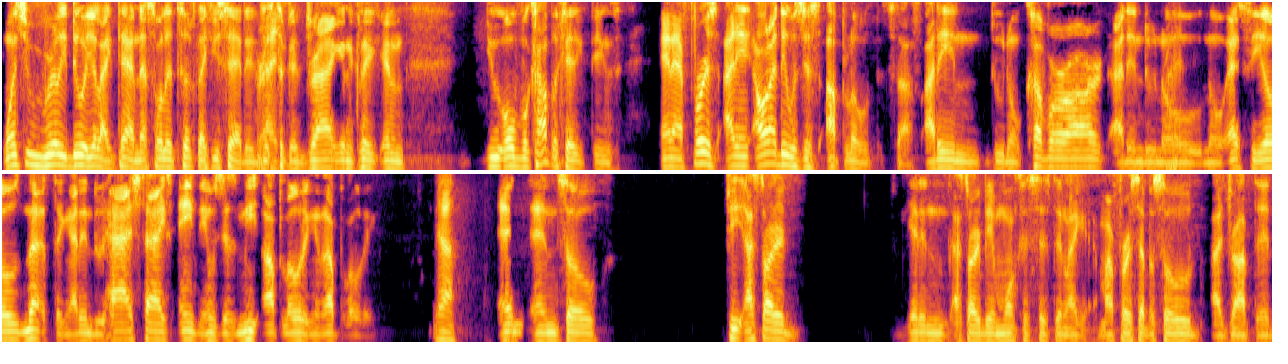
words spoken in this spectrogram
once you really do it, you're like, damn, that's all it took. Like you said, it right. just took a drag and a click and you overcomplicate things. And at first, I didn't. All I did was just upload stuff. I didn't do no cover art. I didn't do no right. no SEOs, nothing. I didn't do hashtags, anything. It was just me uploading and uploading. Yeah. And and so, I started getting. I started being more consistent. Like my first episode, I dropped it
